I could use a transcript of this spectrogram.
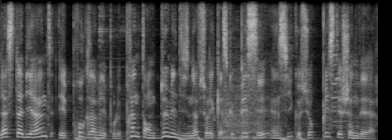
Last Labyrinth est programmé pour le printemps 2019 sur les casques PC ainsi que sur PlayStation VR.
